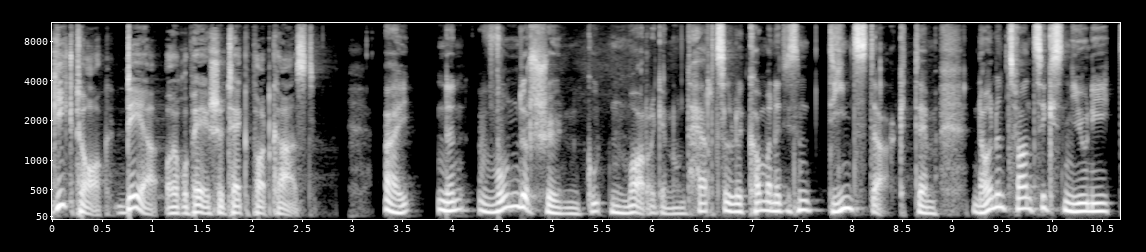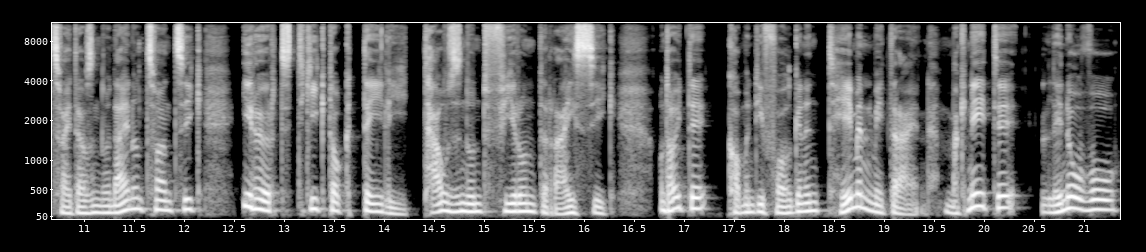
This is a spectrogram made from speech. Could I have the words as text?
Geek Talk, der europäische Tech-Podcast. Einen wunderschönen guten Morgen und herzlich willkommen an diesem Dienstag, dem 29. Juni 2021. Ihr hört die Geek Talk Daily 1034 und heute kommen die folgenden Themen mit rein. Magnete, Lenovo,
